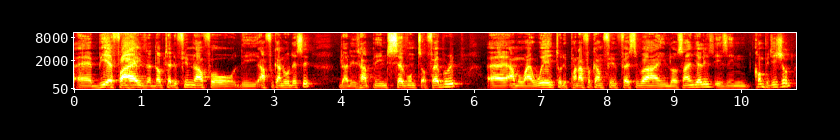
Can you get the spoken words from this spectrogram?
Uh, BFI has adopted the film now for the African Odyssey that is happening 7th of February. Uh, I'm on my way to the Pan African Film Festival in Los Angeles. is in competition,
